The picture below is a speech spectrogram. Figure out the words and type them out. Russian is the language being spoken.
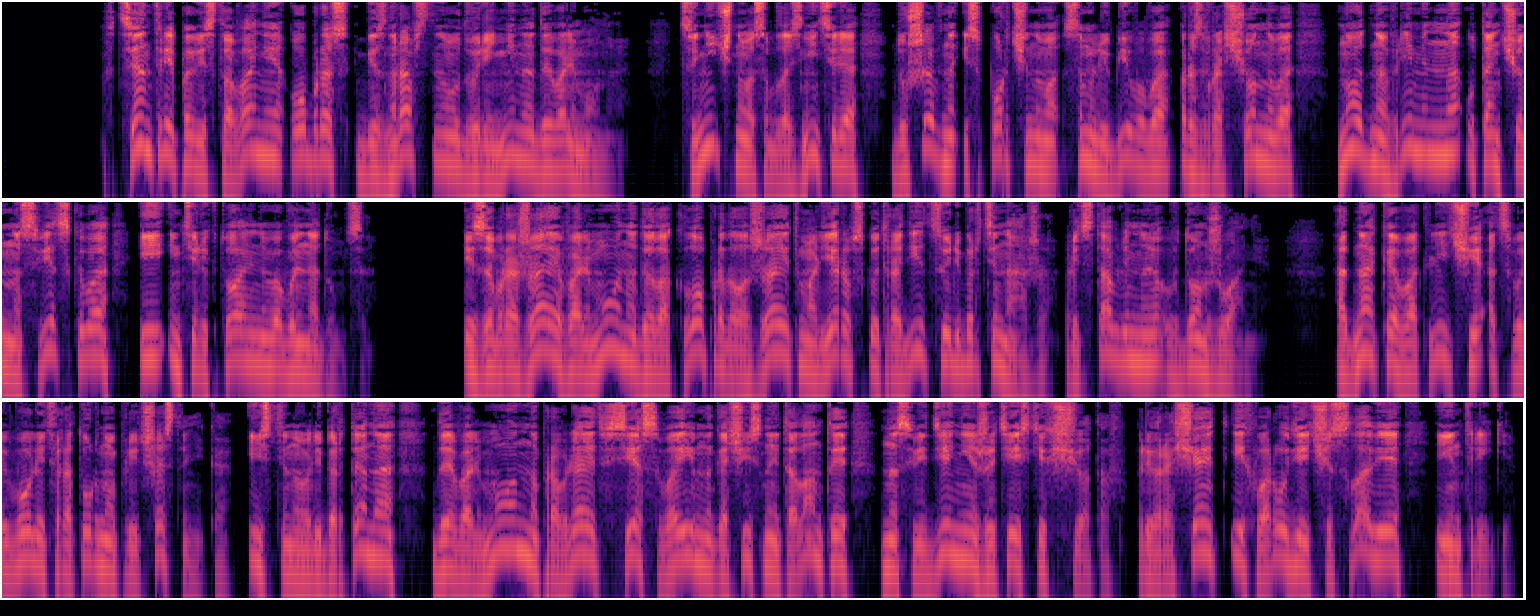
В центре повествования образ безнравственного дворянина де Вальмона, циничного соблазнителя, душевно испорченного, самолюбивого, развращенного, но одновременно утонченно светского и интеллектуального вольнодумца. Изображая Вальмона, Делакло продолжает мольеровскую традицию либертинажа, представленную в Дон Жуане. Однако, в отличие от своего литературного предшественника, истинного либертена, де Вальмон направляет все свои многочисленные таланты на сведение житейских счетов, превращает их в орудие тщеславия и интриги.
